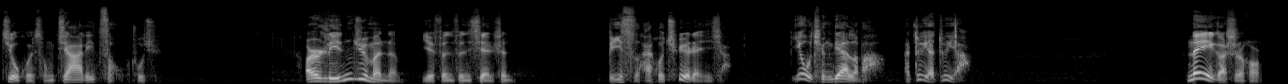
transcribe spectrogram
就会从家里走出去，而邻居们呢也纷纷现身，彼此还会确认一下，又停电了吧？啊，对呀，对呀。那个时候，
